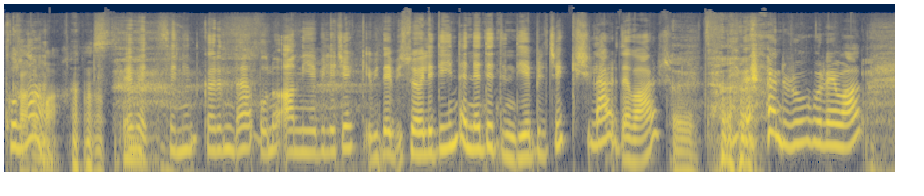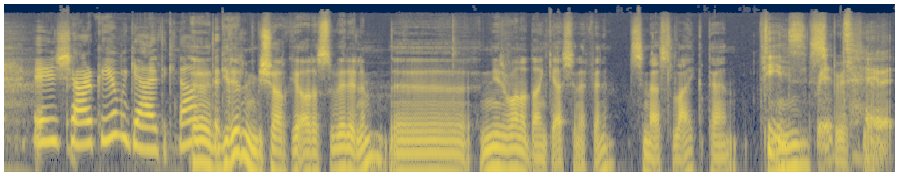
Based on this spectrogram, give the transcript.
Kullan. evet senin karın da bunu anlayabilecek. Bir de söylediğinde ne dedin diyebilecek kişiler de var. Evet. yani Ruhu Revan. E, şarkıya mı geldik? Ne yaptık? Evet girelim bir şarkıya arası verelim. Ee, Nirvana'dan gelsin efendim. Smells Like Teen, Teen Spirit. Spirit. Evet.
